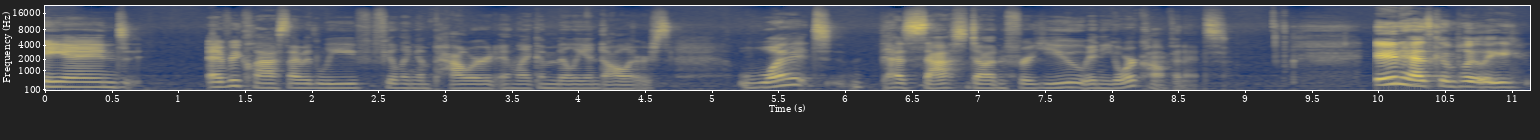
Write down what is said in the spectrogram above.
And every class, I would leave feeling empowered and like a million dollars. What has SASS done for you and your confidence? it has completely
